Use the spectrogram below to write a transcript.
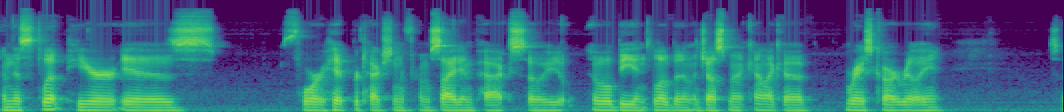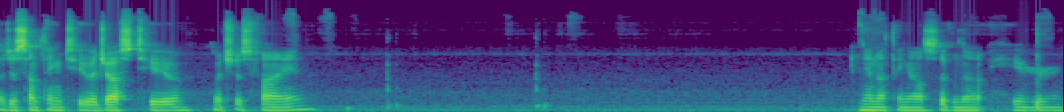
And this lip here is for hip protection from side impacts. So it will be a little bit of adjustment, kind of like a race car, really. So just something to adjust to, which is fine. Yeah, nothing else of note here.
